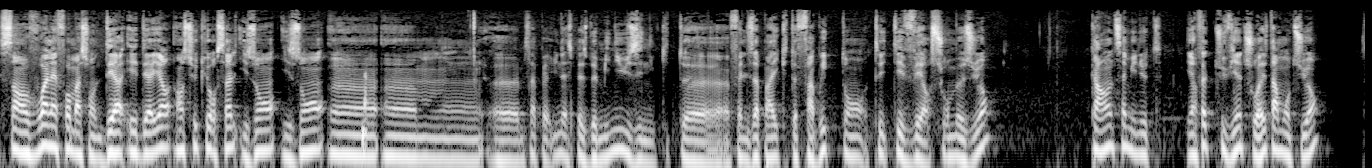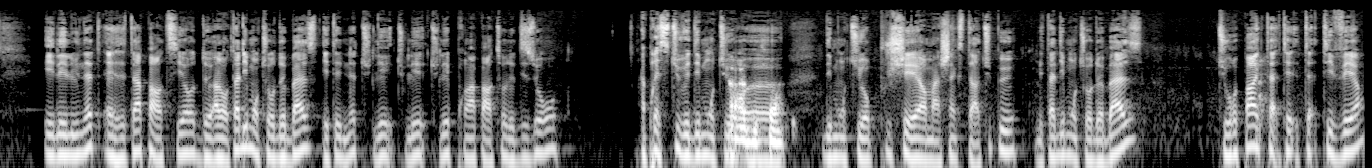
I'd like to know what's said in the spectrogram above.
ça envoie l'information. Et derrière, en succursale, ils ont, ils ont un, une espèce de mini-usine qui te, enfin, les appareils qui te fabriquent ton, tes, tes verres sur mesure. 45 minutes. Et en fait, tu viens, tu choisis ta monture, et les lunettes, elles étaient à partir de. Alors, tu as des montures de base et tes lunettes, tu les, tu les, tu les prends à partir de 10 euros. Après, si tu veux des montures, ah, euh, des montures plus chères, machin, etc., tu peux. Mais tu as des montures de base. Tu repars avec tes verres,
